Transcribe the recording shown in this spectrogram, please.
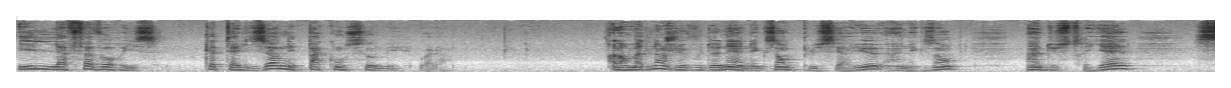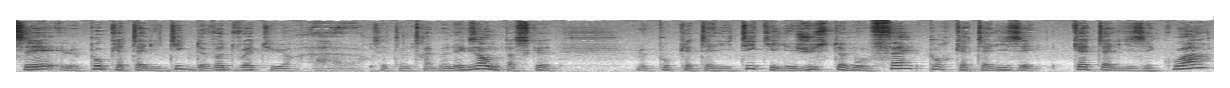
il la favorise. Le catalyseur n'est pas consommé, voilà. Alors maintenant, je vais vous donner un exemple plus sérieux, un exemple industriel, c'est le pot catalytique de votre voiture. C'est un très bon exemple parce que le pot catalytique, il est justement fait pour catalyser. Catalyser quoi?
